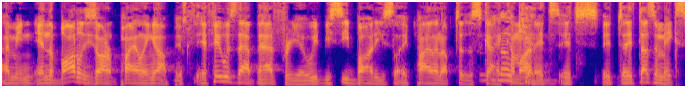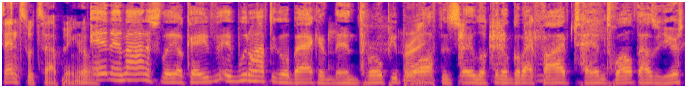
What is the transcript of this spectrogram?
I mean, and the bodies aren't piling up. If if it was that bad for you, we'd be see bodies like piling up to the sky. No Come on, it's it's it, it doesn't make sense what's happening. Really. And, and honestly, okay, we don't have to go back and then throw people Right. off and say, look, you know, go back five, ten, twelve thousand years.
